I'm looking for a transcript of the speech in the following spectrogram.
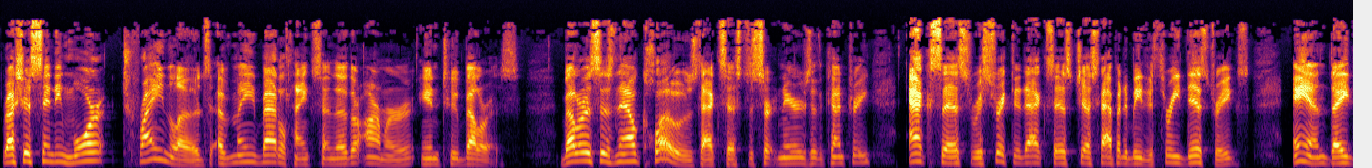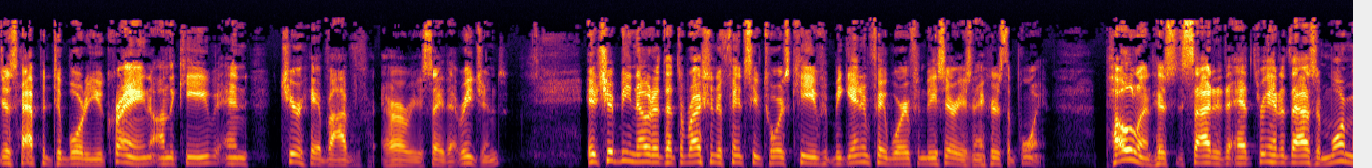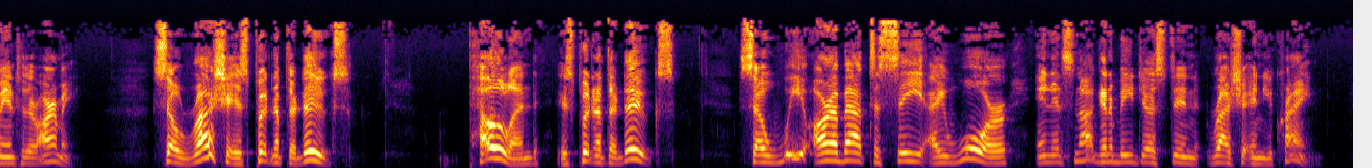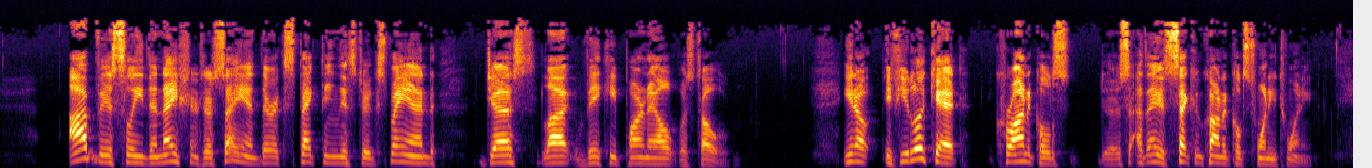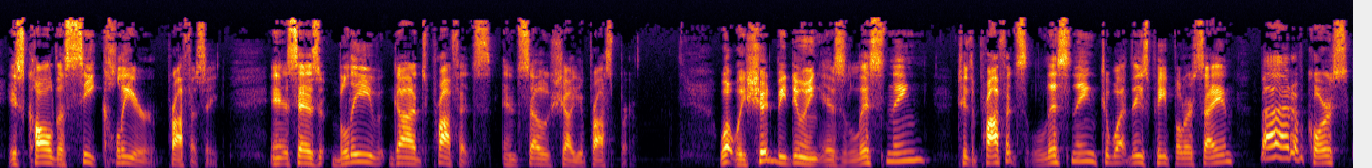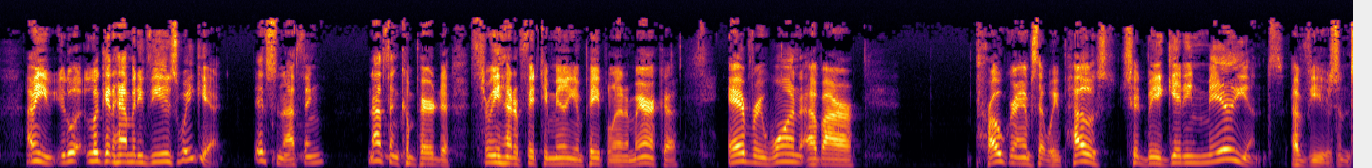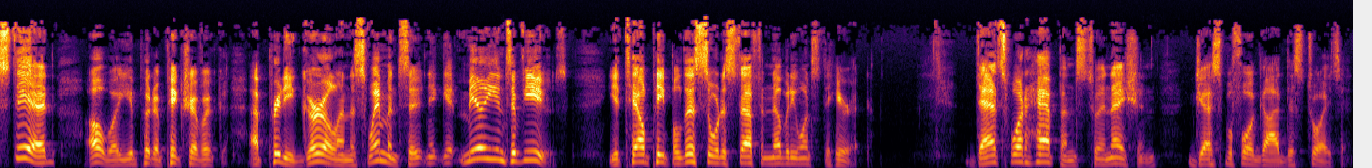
Russia is sending more trainloads of main battle tanks and other armor into Belarus. Belarus has now closed access to certain areas of the country. Access, restricted access, just happened to be to three districts, and they just happened to border Ukraine on the Kiev and Chernihiv, however you say that, regions. It should be noted that the Russian offensive towards Kiev began in February from these areas. Now, here's the point Poland has decided to add 300,000 more men to their army. So Russia is putting up their dukes. Poland is putting up their dukes. So we are about to see a war, and it's not going to be just in Russia and Ukraine. Obviously, the nations are saying they're expecting this to expand, just like Vicky Parnell was told. You know, if you look at Chronicles, uh, I think it's Second Chronicles 2020, it's called the See Clear prophecy. And it says, Believe God's prophets, and so shall you prosper. What we should be doing is listening to the prophets, listening to what these people are saying. But of course, I mean, look at how many views we get. It's nothing, nothing compared to 350 million people in America. Every one of our programs that we post should be getting millions of views. Instead, oh well, you put a picture of a, a pretty girl in a swimming suit and it get millions of views. You tell people this sort of stuff and nobody wants to hear it. That's what happens to a nation just before God destroys it.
